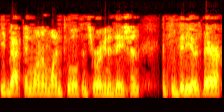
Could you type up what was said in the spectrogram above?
feedback and one-on-one tools into your organization and some videos there.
